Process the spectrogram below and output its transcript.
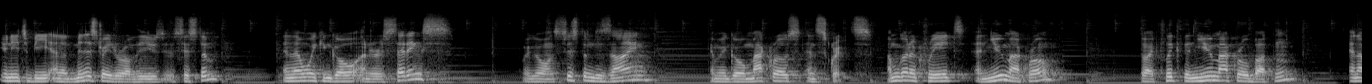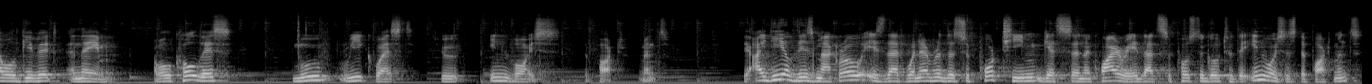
you need to be an administrator of the system. And then we can go under Settings, we go on System Design, and we go Macros and Scripts. I'm going to create a new macro. So I click the New Macro button, and I will give it a name. I will call this Move Request to invoice department. The idea of this macro is that whenever the support team gets an inquiry that's supposed to go to the invoices department,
